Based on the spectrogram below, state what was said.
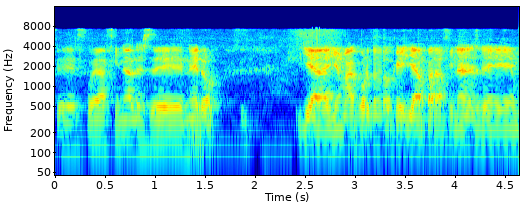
que fue a finales de enero, ya yo me acuerdo que ya para finales de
